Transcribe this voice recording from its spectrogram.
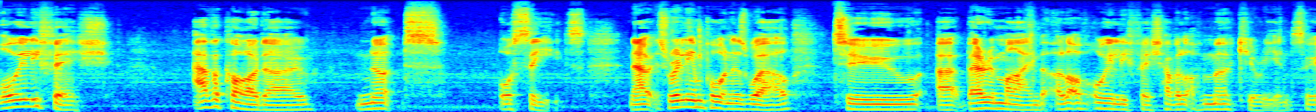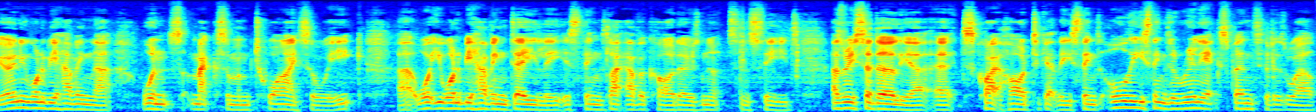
oily fish avocado nuts or seeds. Now it's really important as well to uh, bear in mind that a lot of oily fish have a lot of mercury in. So you only want to be having that once maximum twice a week. Uh, what you want to be having daily is things like avocados nuts and seeds. As we said earlier uh, it's quite hard to get these things. All these things are really expensive as well.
